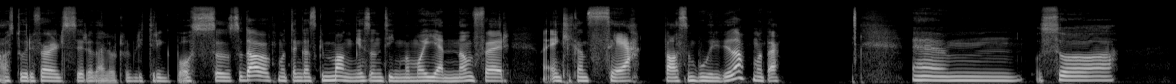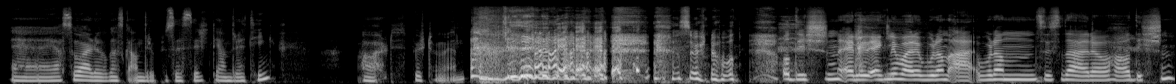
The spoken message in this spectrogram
ha store følelser, og det er lov til å bli trygg på oss. Så, så da var det på en måte ganske mange sånne ting man må igjennom før man egentlig kan se hva som bor i de, da, på en måte. Um, og så uh, Ja, så er det jo ganske andre prosesser til andre ting. Hva var det du spurte om igjen? Spurte om audition, eller egentlig bare hvordan, er, hvordan syns du det er å ha audition?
